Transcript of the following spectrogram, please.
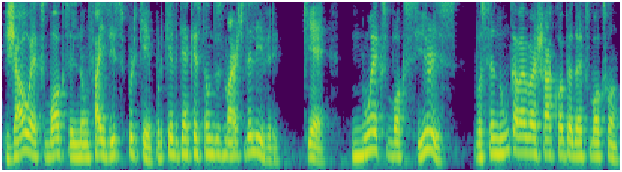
Já o Xbox, ele não faz isso por quê? Porque ele tem a questão do Smart Delivery, que é, no Xbox Series, você nunca vai baixar a cópia do Xbox One.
